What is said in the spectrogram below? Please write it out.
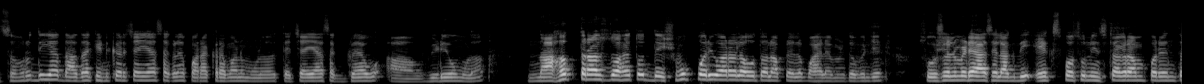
समृद्धी या दादा खिंडकरच्या या सगळ्या पराक्रमांमुळं त्याच्या या सगळ्या व्हिडिओमुळं नाहक त्रास जो आहे तो देशमुख परिवाराला होताना आपल्याला पाहायला मिळतो. म्हणजे सोशल मीडिया असेल अगदी एक्सपासून इंस्टाग्राम पर्यंत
